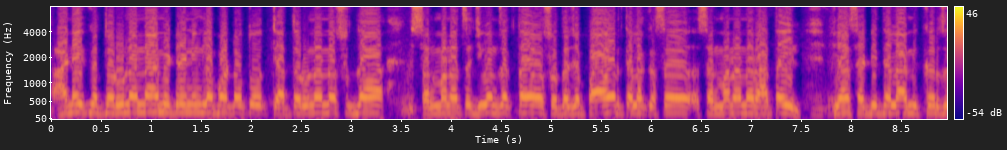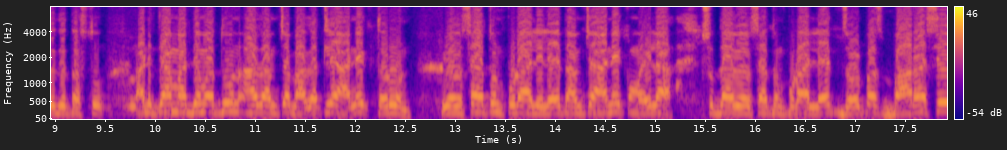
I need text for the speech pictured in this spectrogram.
अनेक तरुणांना आम्ही ट्रेनिंगला पाठवतो. त्या तरुणांना सुद्धा सन्मानाचं जीवन जगता यावं स्वतःच्या पायावर त्याला कसं सन्मानानं राहता येईल यासाठी त्याला आम्ही कर्ज देत असतो. आणि त्या माध्यमातून आज आमच्या भागातले अनेक तरुण व्यवसायातून पुढे आलेले आहेत. आमच्या अनेक महिला सुद्धा व्यवसायातून पुढे आलेल्या आहेत. जवळपास बाराशे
